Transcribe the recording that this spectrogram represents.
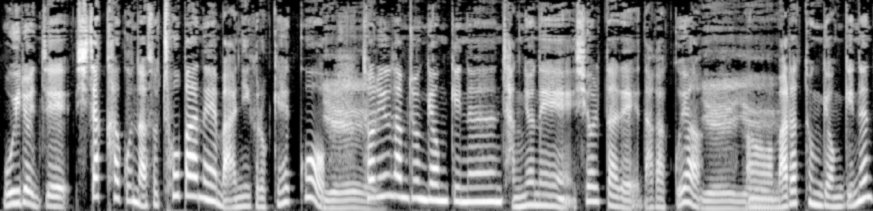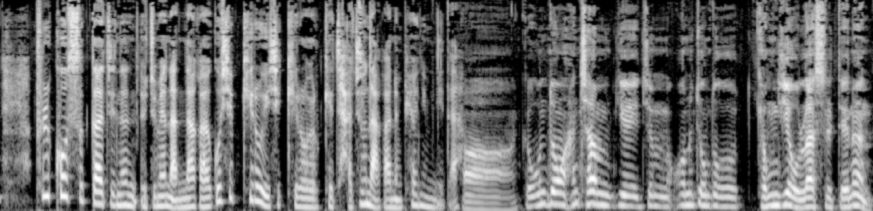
오히려 이제 시작하고 나서 초반에 많이 그렇게 했고, 예. 철인 3종 경기는 작년에 10월 달에 나갔고요. 예, 예. 어, 마라톤 경기는 풀 코스까지는 요즘엔 안 나가고 10km, 20km 이렇게 자주 나가는 편입니다. 아, 그 운동 한참 이게 좀 어느 정도 경지에 올랐을 때는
